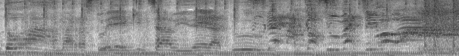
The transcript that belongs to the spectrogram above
Gorrotoa marraztu ekintza bideratu Zure marko subbertsiboa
